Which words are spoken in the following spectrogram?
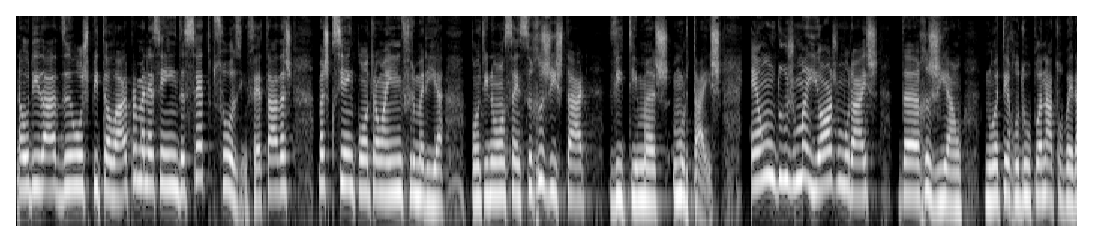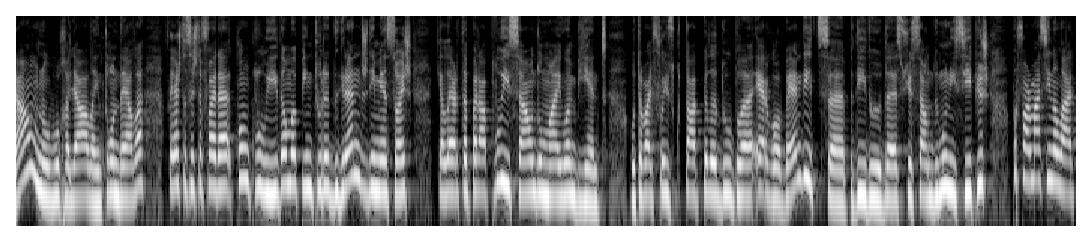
Na unidade hospitalar permanecem ainda sete pessoas infectadas, mas que se encontram em enfermaria. Continuam sem se registar vítimas mortais. É um dos maiores murais da região. No aterro do Planato Beirão, no Borralhal, em Tondela, foi esta sexta-feira concluída uma pintura de grandes dimensões que alerta para a poluição do meio ambiente. O trabalho foi executado pela dupla Ergo Bandits, a pedido da Associação de Municípios, por forma a assinalar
